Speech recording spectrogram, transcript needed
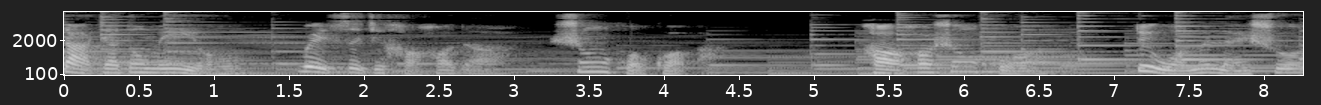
大家都没有为自己好好的生活过吧？好好生活，对我们来说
